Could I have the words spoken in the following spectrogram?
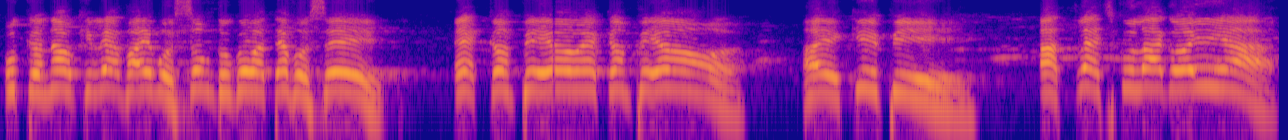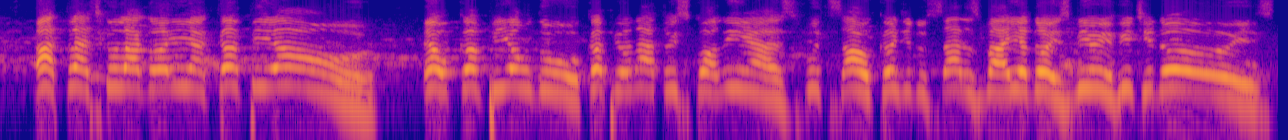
O canal que leva a emoção do gol até você. É campeão, é campeão. A equipe Atlético Lagoinha. Atlético Lagoinha campeão. É o campeão do Campeonato Escolinhas Futsal Cândido Salles Bahia 2022.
